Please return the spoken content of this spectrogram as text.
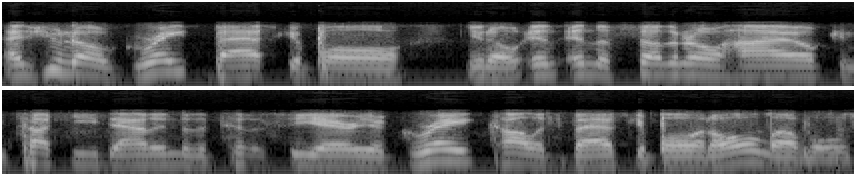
as you know, great basketball. You know, in, in the Southern Ohio, Kentucky, down into the Tennessee area, great college basketball at all levels,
